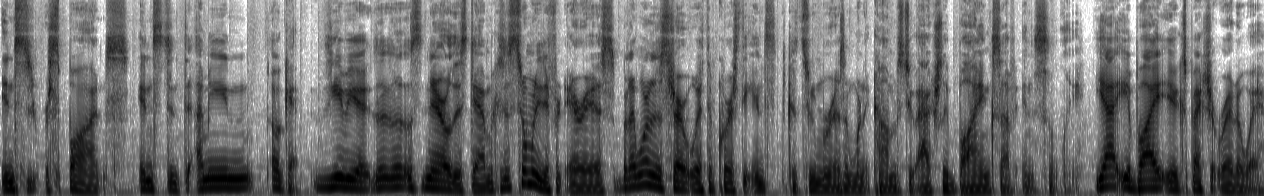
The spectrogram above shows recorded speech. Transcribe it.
instant response, instant. I mean, okay, give you. Let's narrow this down because there's so many different areas. But I wanted to start with, of course, the instant consumerism when it comes to actually buying stuff instantly. Yeah, you buy it, you expect it right away.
